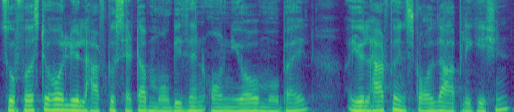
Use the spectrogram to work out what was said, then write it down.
So first of all you'll have to set up Mobizen on your mobile. You'll have to install the application.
